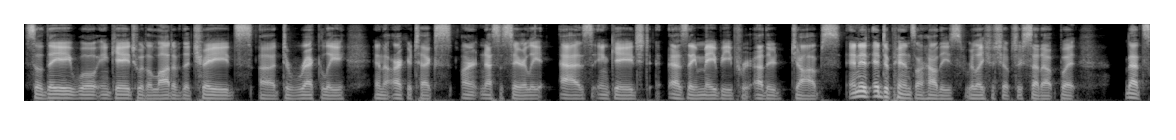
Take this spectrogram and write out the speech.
So they will engage with a lot of the trades uh, directly, and the architects aren't necessarily as engaged as they may be for other jobs. And it, it depends on how these relationships are set up, but that's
